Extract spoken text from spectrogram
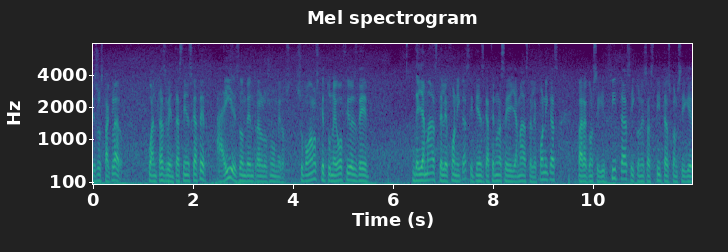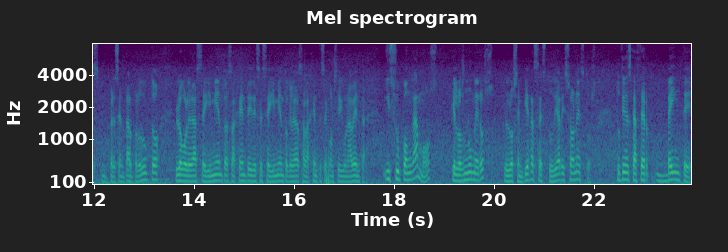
eso está claro. ¿Cuántas ventas tienes que hacer? Ahí es donde entran los números. Supongamos que tu negocio es de de llamadas telefónicas y tienes que hacer una serie de llamadas telefónicas para conseguir citas y con esas citas consigues presentar producto, luego le das seguimiento a esa gente y de ese seguimiento que le das a la gente se consigue una venta. Y supongamos que los números los empiezas a estudiar y son estos. Tú tienes que hacer 20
